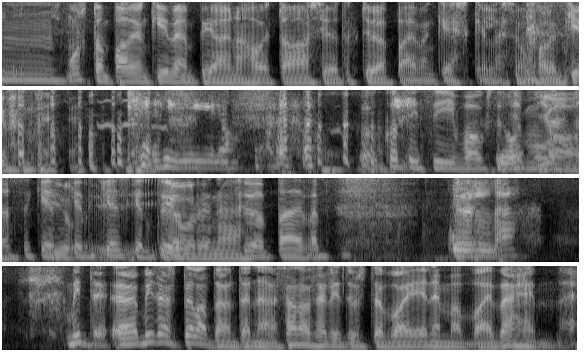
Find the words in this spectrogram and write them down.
Mm. Musta on paljon kivempi aina hoitaa asioita työpäivän keskellä. Se on paljon kivempi. niin on. Kotisiivoukset ja muut Joo, tässä kesken, ju- kesken työ, juuri näin. työpäivän. Kyllä. Mit, äh, mitäs pelataan tänään? Sanaselitystä vai enemmän vai vähemmän?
